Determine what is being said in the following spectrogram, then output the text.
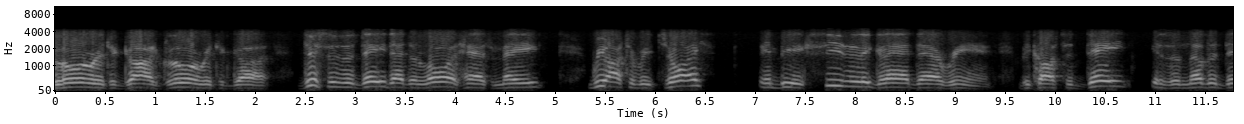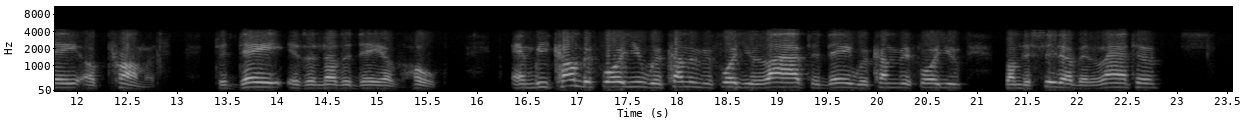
Glory to God, glory to God. This is a day that the Lord has made. We are to rejoice and be exceedingly glad therein, because today is another day of promise. Today is another day of hope. And we come before you, we're coming before you live today. We're coming before you from the city of Atlanta.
